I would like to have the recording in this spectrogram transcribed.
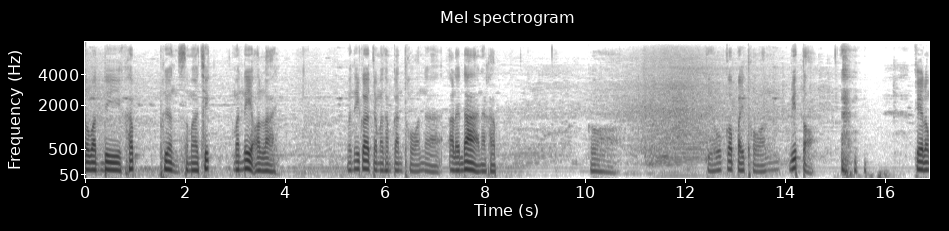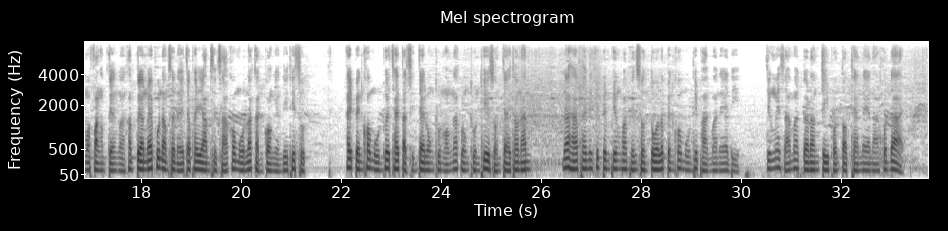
สวัสดีครับเพื่อนสมาชิก Money ออนไลน์ วันนี้ก็จะมาทำการถอนอารันด้านะครับ ก็เดี๋ยวก็ไปถอนวิทต่อ โอเค เรามาฟังคำเตือนก่อนคำเตือนแม้ผู้นำเสนอจะพยายามศึกษาข้อมูลและกันกรองอย่างดีที่สุด ให้เป็นข้อมูลเพื่อใช้ตัดสินใจลงทุนของนักลงทุนที่สนใจเท่านั้น เนื้อหาภายในคลิปเป็นเพียงความเห็นส่วนตัวและเป็นข้อมูลที่ผ่านมาในอดีต จึงไม่สามารถการันตีผลตอบแทนในอนาคตได้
